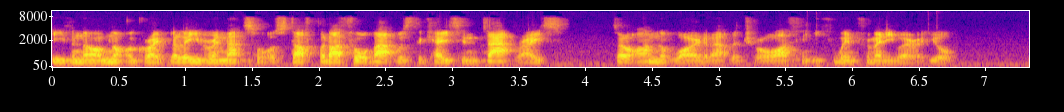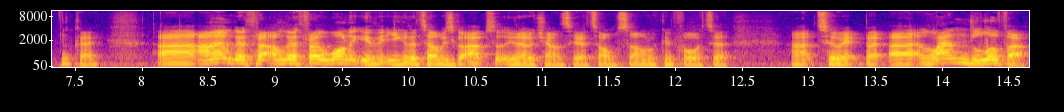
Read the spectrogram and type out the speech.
Even though I'm not a great believer in that sort of stuff, but I thought that was the case in that race. So I'm not worried about the draw. I think you can win from anywhere at York. Okay. Uh, to. I'm going to throw one at you that you're going to tell me he's got absolutely no chance here, Tom. So I'm looking forward to uh, to it. But uh, Land Lover,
